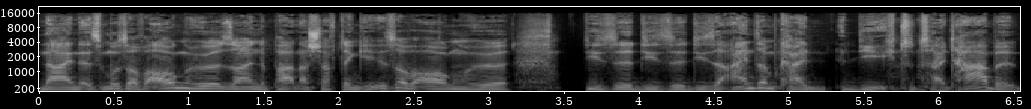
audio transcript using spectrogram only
Nein, es muss auf Augenhöhe sein. Eine Partnerschaft, denke ich, ist auf Augenhöhe. Diese, diese, diese Einsamkeit, die ich zurzeit habe,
